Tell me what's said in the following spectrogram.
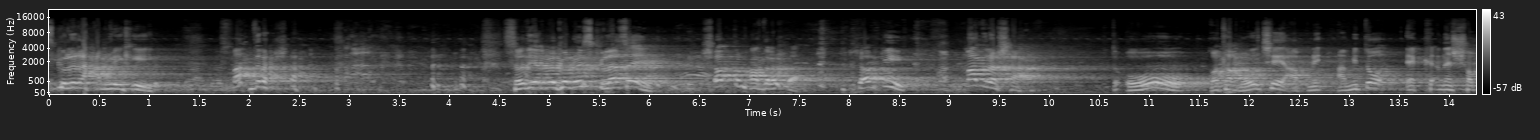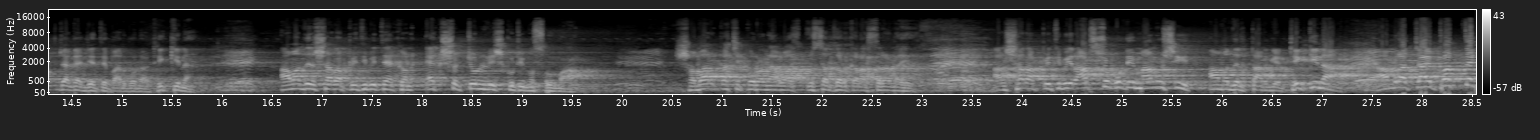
স্কুলের আরবি কি? মাদ্রাসা। সৌদি আরবে কোনো স্কুল আছে? সব তো মাদ্রাসা। সব কি? মাদ্রাসা। তো ও কথা বলছে, আপনি আমি তো এখানে সব জায়গায় যেতে পারব না, ঠিক কিনা? আমাদের সারা পৃথিবীতে এখন একশো চল্লিশ কোটি মুসলমান। সবার কাছে কোরআন আওয়াজ প্রচার দরকার আছে না নাই? আর সারা পৃথিবীর আটশো কোটি মানুষই আমাদের টার্গেট, ঠিক কিনা আমরা চাই প্রত্যেক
